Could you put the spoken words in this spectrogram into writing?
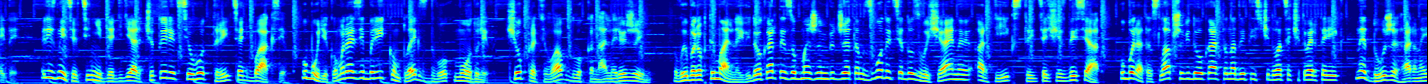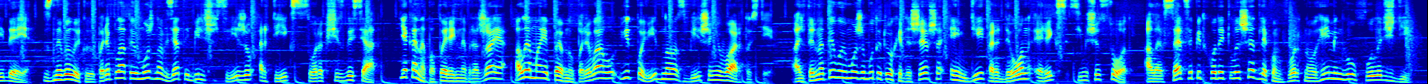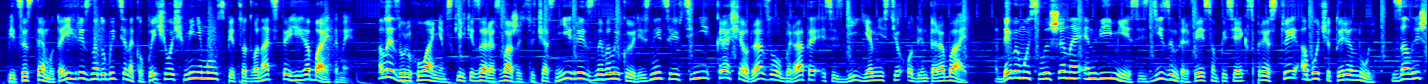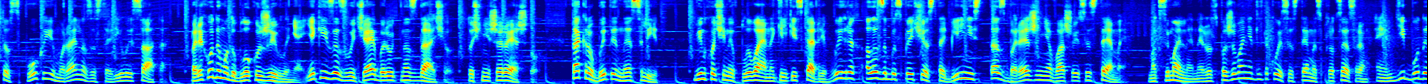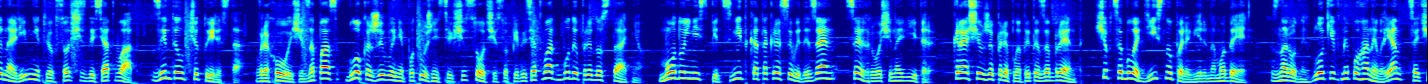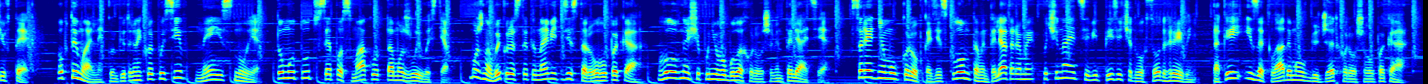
Різниця в ціні для DDR4 всього 30 баксів. У будь-якому разі беріть комплект з двох модулів, щоб працював двоканальний режим. Вибір оптимальної відеокарти з обмеженим бюджетом зводиться до звичайної RTX 3060. Убирати слабшу відеокарту на 2024 рік не дуже гарна ідея. З невеликою переплатою можна взяти більш свіжу RTX 4060, яка на папері не вражає, але має певну перевагу відповідно збільшенню вартості. Альтернативою може бути трохи дешевша AMD Radeon RX 7600, але все це підходить лише для комфортного геймінгу Full HD. Під систему та ігри знадобиться накопичувач мінімум з 512 ГБ, але з урахуванням, скільки зараз важать сучасні ігри, з невеликою різницею в ціні краще одразу обирати SSD ємністю 1 ТБ. Дивимось лише на NVMe SSD з інтерфейсом PCI Express 3 або 4.0. Залиште в спокої морально застарілий SATA. Переходимо до блоку живлення, який зазвичай беруть на здачу, точніше решту. Так робити не слід. Він хоч і не впливає на кількість кадрів в іграх, але забезпечує стабільність та збереження вашої системи. Максимальне енергоспоживання для такої системи з процесором AMD буде на рівні 360 Вт з Intel 400. Враховуючи запас, блока живлення потужністю 600-650 Вт буде предостатньо. Модульність, підсвітка та красивий дизайн це гроші на вітер. Краще вже переплатити за бренд, щоб це була дійсно перевірена модель. З народних блоків непоганий варіант це Chieftec. Оптимальних комп'ютерних корпусів не існує, тому тут все по смаку та можливостям. Можна використати навіть зі старого ПК. Головне, щоб у нього була хороша вентиляція. В середньому коробка зі склом та вентиляторами починається від 1200 гривень. Такий і закладемо в бюджет хорошого ПК.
